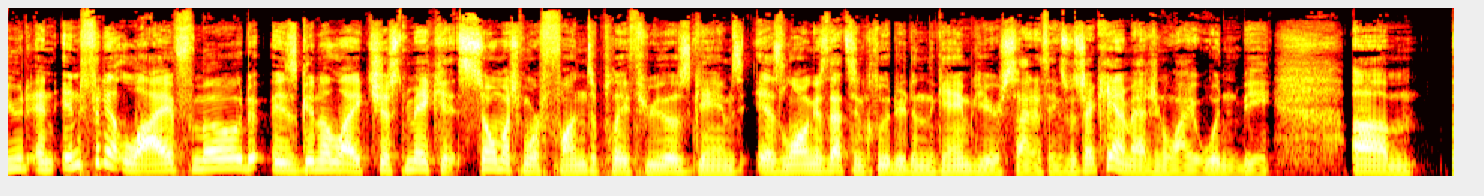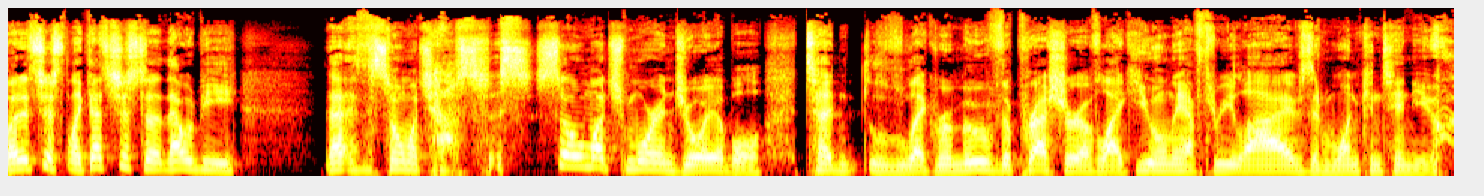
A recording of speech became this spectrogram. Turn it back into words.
dude an infinite life mode is gonna like just make it so much more fun to play through those games as long as that's included in the game gear side of things which i can't imagine why it wouldn't be. Um, but it's just like that's just a, that would be that's so much so much more enjoyable to like remove the pressure of like you only have three lives and one continue.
